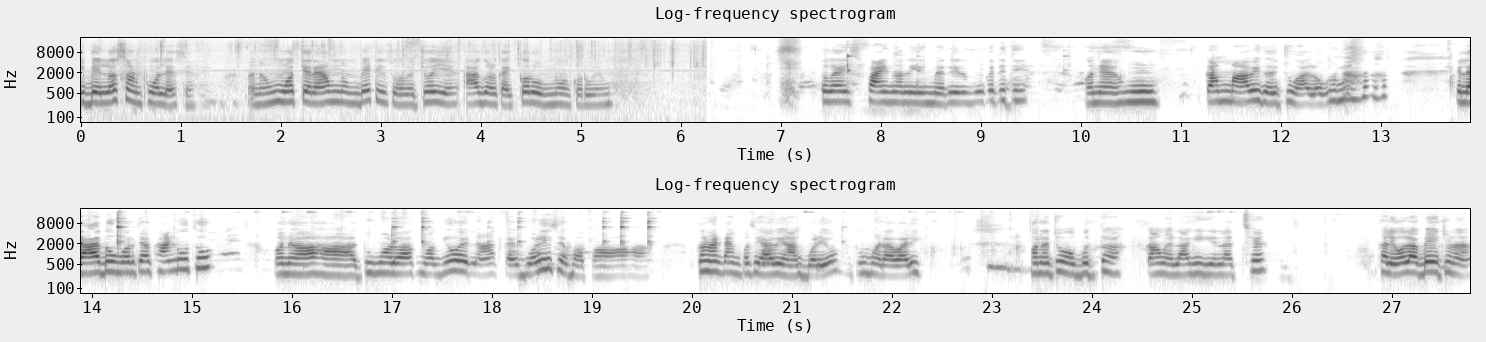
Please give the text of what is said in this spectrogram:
એ બે લસણ ફોલે છે. અને હું અત્યારે આમનામ બેઠી છું, હવે જોઈએ આગળ કાંઈ કરવું ન કરવું એમ. તો ગાઈસ ફાઇનલી મેં રીલ મૂકી દીધી અને હું કામમાં આવી ગઈ છું આ લોકોના. એટલે આદુ મરચા ખાંડું છું અને આહા ધુમાડો આંખમાં ગયો એટલે આંખ કાંઈ બળી છે બાપા, આહા. ઘણા ટાઈમ પછી આવી આંખ બળ્યો ધુમાડા વાળી અને જો બધા કામે લાગી ગયેલા જ છે. ખાલી ઓલા બે જણા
